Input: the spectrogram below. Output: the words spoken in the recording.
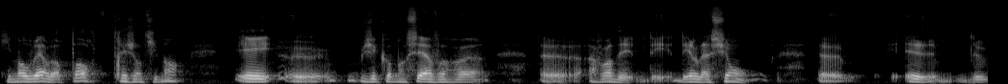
qui m'a ouvert leurs portes très gentiment, et euh, j'ai commencé à avoir, euh, avoir des, des, des relations euh, de,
